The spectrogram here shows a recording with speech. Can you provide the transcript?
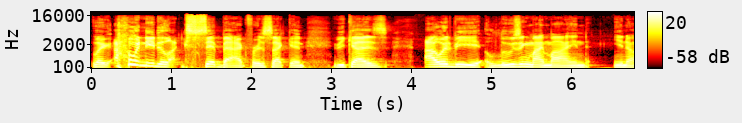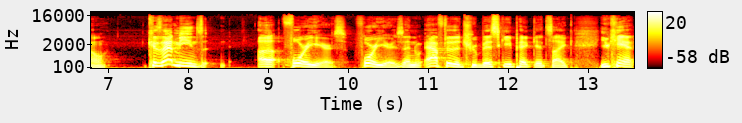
Like I would need to like sit back for a second because I would be losing my mind, you know, because that means uh four years, four years, and after the Trubisky pick, it's like you can't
